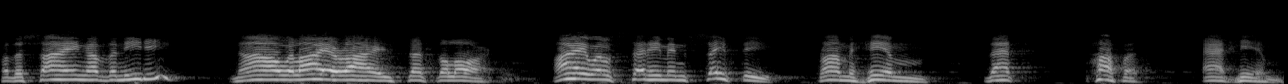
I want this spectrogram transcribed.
for the sighing of the needy, now will I arise, saith the Lord. I will set him in safety from him that puffeth at him,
